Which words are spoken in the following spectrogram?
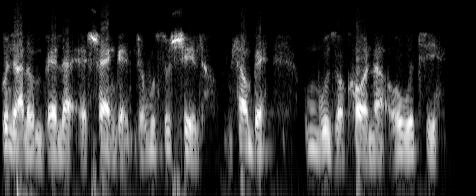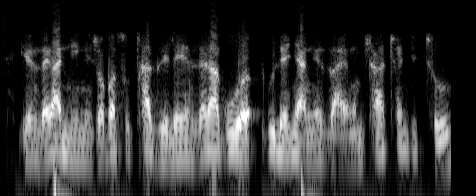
Kunjalo impela eshenge njengoba usushilo mhlawumbe umbuzo khona ukuthi yenzeka nini njengoba suchazile yenzeka kuwe kule nyanga ezayo ngomhla ka22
